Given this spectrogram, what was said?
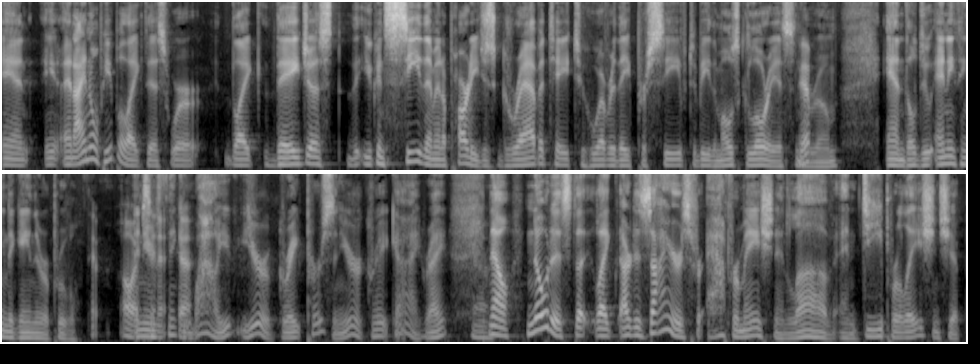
And and I know people like this where like they just that you can see them in a party just gravitate to whoever they perceive to be the most glorious in Yep. the room and they'll do anything to gain their approval Yep. Oh, I've and you're seen it, thinking, yeah. wow, you, you're a great person. You're a great guy, right? Now, notice that like our desires for affirmation and love and deep relationship,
